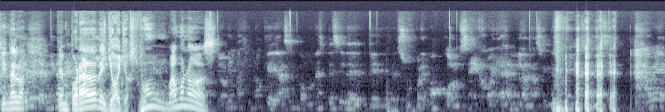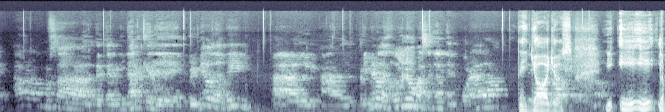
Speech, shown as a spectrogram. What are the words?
Determina- ¿Quién da el ba- determina Temporada de yoyos. ¡Bum! ¡Vámonos! Yo me imagino que hacen como una especie de, de- de supremo consejo allá en las Naciones. A ver, ahora vamos a determinar que de primero de abril al, al primero de junio va a ser la temporada De yoyos. Y, y- y lo,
